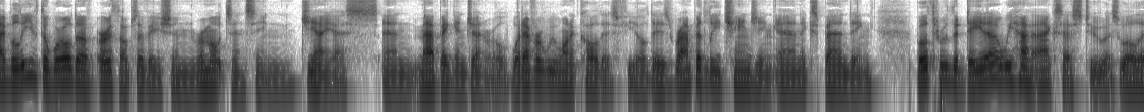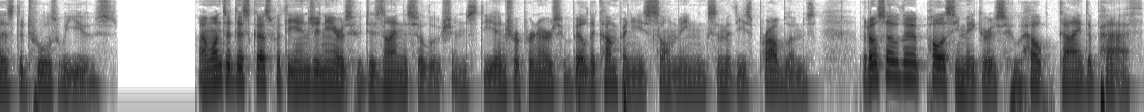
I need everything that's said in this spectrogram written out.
I believe the world of Earth observation, remote sensing, GIS, and mapping in general, whatever we want to call this field, is rapidly changing and expanding, both through the data we have access to as well as the tools we use. I want to discuss with the engineers who design the solutions, the entrepreneurs who build the companies solving some of these problems, but also the policymakers who help guide the path,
